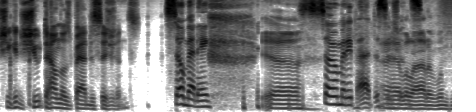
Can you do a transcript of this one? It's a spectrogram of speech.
she can shoot down those bad decisions. So many, Yeah, so many bad decisions. I decisions. have a lot of them.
